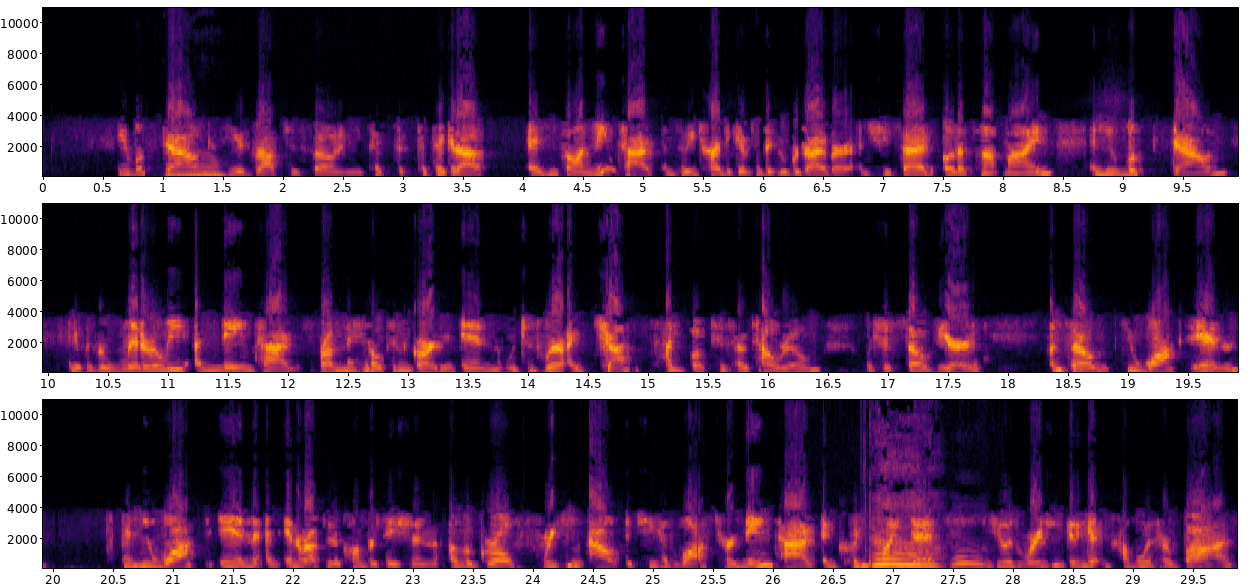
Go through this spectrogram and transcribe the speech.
he looked oh, down because he had dropped his phone and he picked it to pick it up and he saw a name tag. And so he tried to give it to the Uber driver and she said, Oh, that's not mine. And he looked down it was literally a name tag from the Hilton Garden Inn, which is where I just had booked his hotel room, which is so weird. And so he walked in and he walked in and interrupted a conversation of a girl freaking out that she had lost her name tag and couldn't find it. She was worried she was going to get in trouble with her boss.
